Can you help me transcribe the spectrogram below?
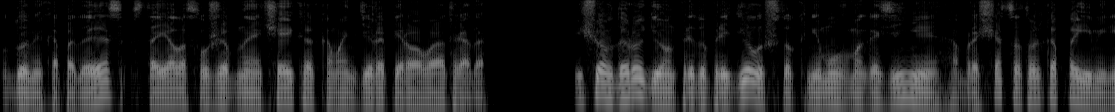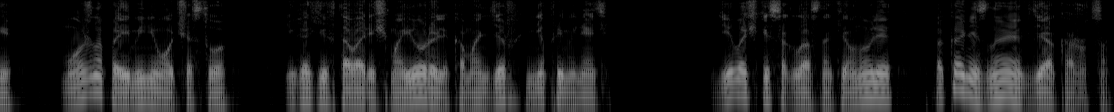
У домика ПДС стояла служебная чайка командира первого отряда. Еще в дороге он предупредил, что к нему в магазине обращаться только по имени, можно по имени-отчеству, никаких товарищ майор или командир не применять. Девочки согласно кивнули, пока не зная, где окажутся.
